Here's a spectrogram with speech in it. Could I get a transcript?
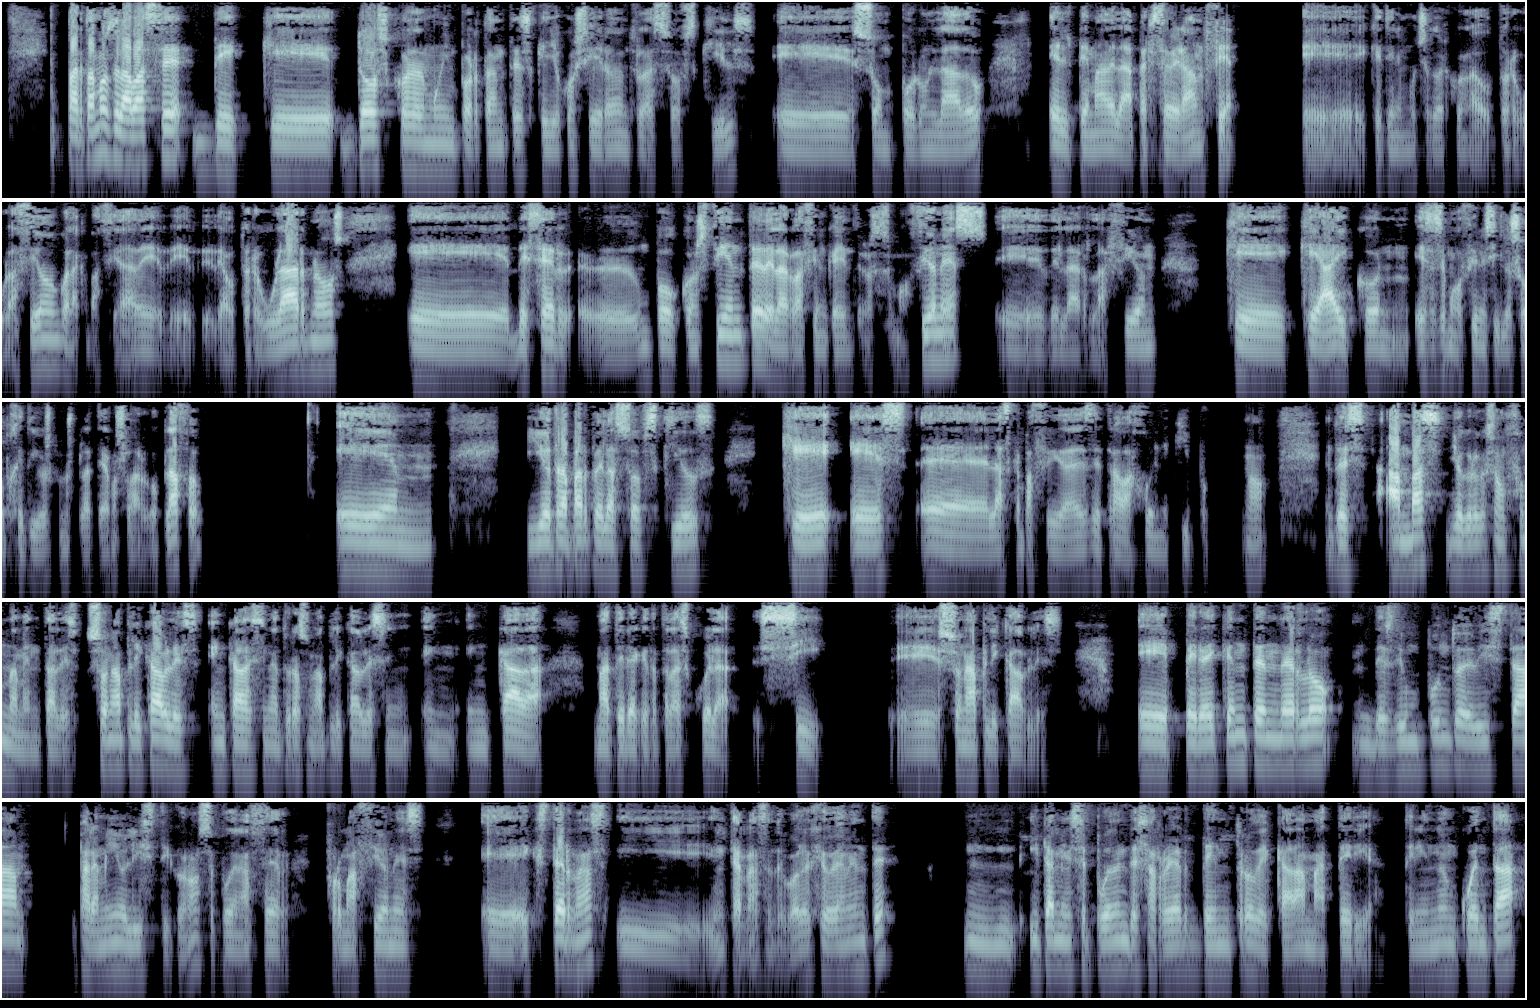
Partamos de la base de que dos cosas muy importantes que yo considero dentro de las soft skills eh, son, por un lado, el tema de la perseverancia, eh, que tiene mucho que ver con la autorregulación, con la capacidad de, autorregularnos, eh, de ser eh, un poco consciente de la relación que hay entre nuestras emociones, de la relación que, hay con esas emociones y los objetivos que nos planteamos a largo plazo. Em, y otra parte de las soft skills que es las capacidades de trabajo en equipo. Entonces, ambas yo creo que son fundamentales. Son aplicables en cada asignatura, son aplicables en cada materia que trata la escuela, sí, eh, son aplicables. Eh, pero hay que entenderlo desde un punto de vista, para mí, holístico, ¿no? Se pueden hacer formaciones eh, externas y internas del colegio, obviamente, mm, y también se pueden desarrollar dentro de cada materia, teniendo en cuenta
